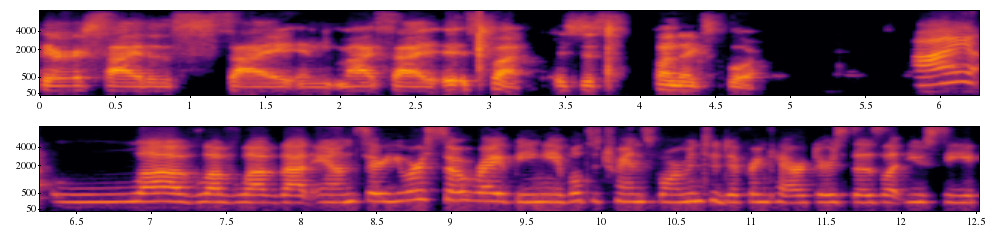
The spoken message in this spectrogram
their side of the side and my side. It's fun. It's just fun to explore. I love, love, love that answer. You are so right. Being able to transform into different characters does let you see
